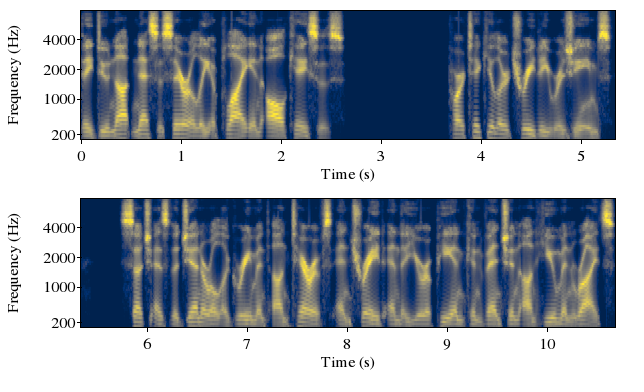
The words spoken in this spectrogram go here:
they do not necessarily apply in all cases. Particular treaty regimes, such as the General Agreement on Tariffs and Trade and the European Convention on Human Rights,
